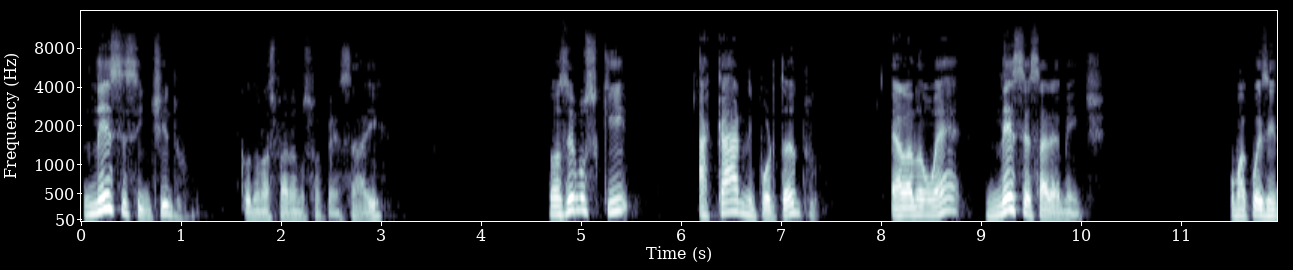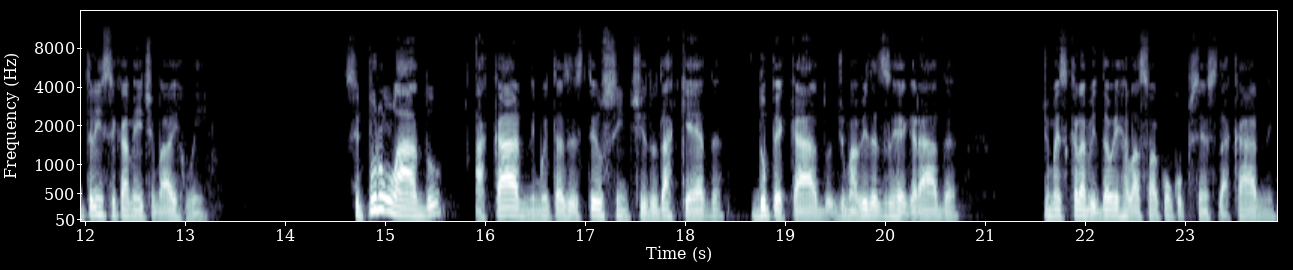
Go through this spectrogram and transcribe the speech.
Nesse sentido, quando nós paramos para pensar aí, nós vemos que a carne, portanto, ela não é necessariamente uma coisa intrinsecamente má e ruim. Se por um lado a carne muitas vezes tem o sentido da queda, do pecado, de uma vida desregrada, de uma escravidão em relação à concupiscência da carne,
